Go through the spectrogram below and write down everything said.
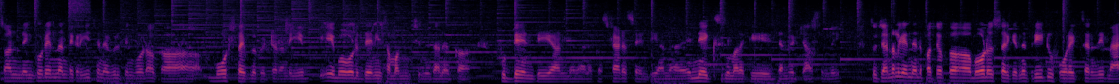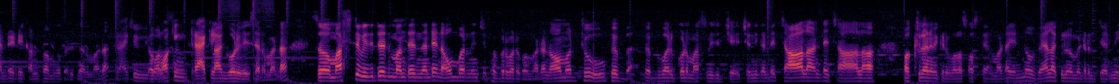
సో అండ్ ఇంకోటి ఏంటంటే ఇక్కడ ఈచ్ అండ్ ఎవ్రీథింగ్ కూడా ఒక బోర్డ్స్ టైప్లో పెట్టారంటే ఏ ఏ బోర్డు దేనికి సంబంధించింది? దాని యొక్క ఫుడ్ ఏంటి? అండ్ దాని యొక్క స్టేటస్ ఏంటి? అండ్ ఎన్ని ఎగ్స్ని మనకి జనరేట్ చేస్తుంది? సో జనరల్గా ఏంటంటే ప్రతి ఒక్క బోర్డు వచ్చేసరికి ఏంటంటే త్రీ టు ఫోర్ ఎగ్స్ అనేది మ్యాండేటరీ కన్ఫర్మ్గా పెడుతుంది అనమాట వాకింగ్ ట్రాక్ లాగా కూడా వేశారనమాట సో మస్ట్ విజిటెడ్ మంత్ ఏంటంటే నవంబర్ నుంచి ఫిబ్రవరి వరకు అనమాట నవంబర్ టు ఫిబ్ ఫిబ్ వరకు కూడా మస్ట్ విజిట్ చేయొచ్చు. ఎందుకంటే చాలా అంటే చాలా పక్షులు అనేవి ఇక్కడ వలస వస్తాయి అనమాట ఎన్నో వేల కిలోమీటర్లు జర్నీ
